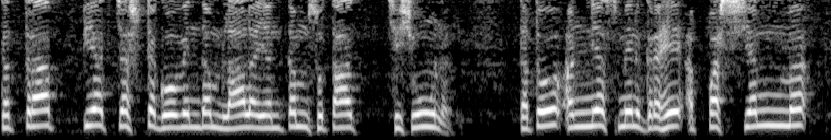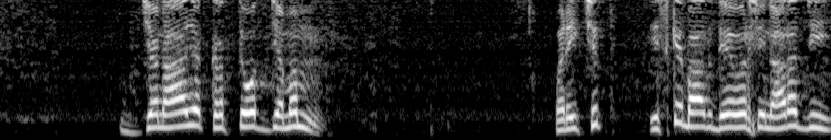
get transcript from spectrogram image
तत्राप् प्यचष्ट गोविंदम लालयन्तं सुताच्छिशून्। ततो अन्यस्मिन् ग्रहे अपश्यन्म जनाय कृत्योद्यमम्। परीक्षित, इसके बाद देवर्षि नारद जी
